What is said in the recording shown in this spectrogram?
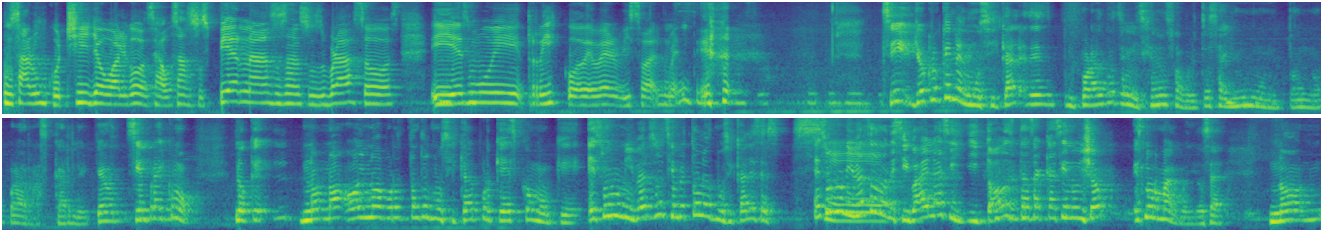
usar un cuchillo o algo, o sea, usan sus piernas, usan sus brazos y es muy rico de ver visualmente. Sí, yo creo que en el musical, es, por algo de mis géneros favoritos, hay un montón, ¿no? Para rascarle. Pero siempre hay como lo que no, no, hoy no abordo tanto el musical porque es como que es un universo, siempre todos los musicales es, sí. es un universo donde si bailas y, y todos estás acá haciendo un show, es normal, güey. O sea, no,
